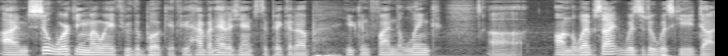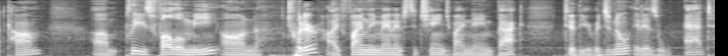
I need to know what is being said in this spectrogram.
I'm still working my way through the book. If you haven't had a chance to pick it up, you can find the link uh, on the website, wizardofwhiskey.com. Um, please follow me on Twitter. I finally managed to change my name back to the original. It is at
